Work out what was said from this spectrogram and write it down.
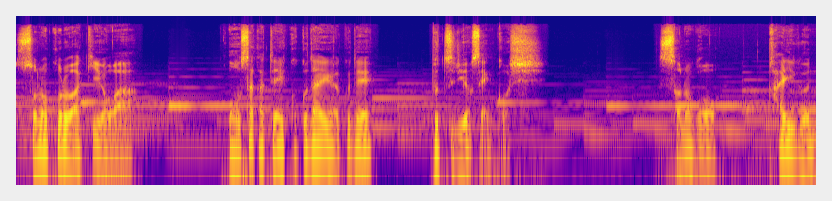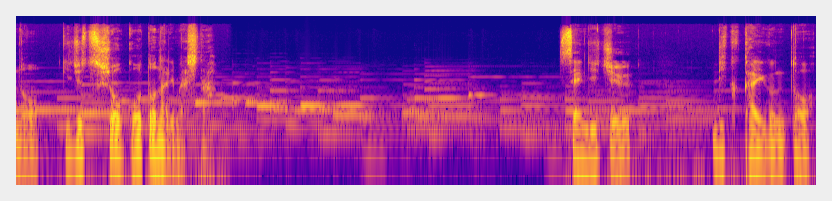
その頃昭夫は大阪帝国大学で物理を専攻しその後海軍の技術将校となりました。戦時中陸海軍と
